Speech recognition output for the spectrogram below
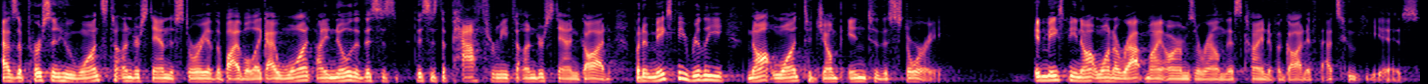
as a person who wants to understand the story of the Bible. Like I want I know that this is this is the path for me to understand God, but it makes me really not want to jump into the story. It makes me not want to wrap my arms around this kind of a God if that's who he is.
